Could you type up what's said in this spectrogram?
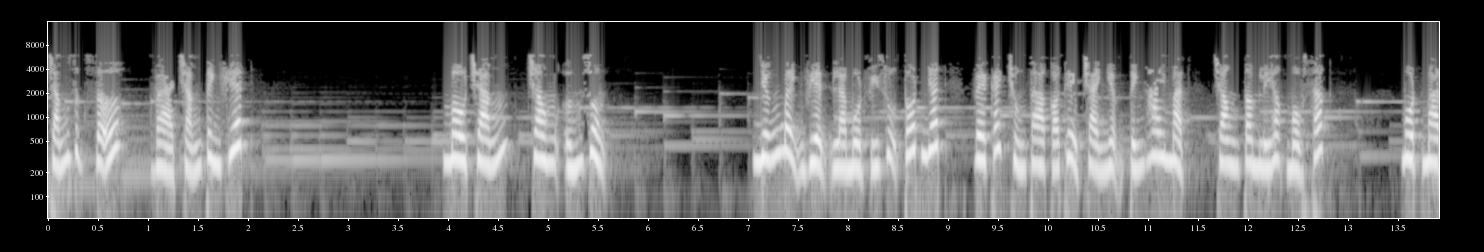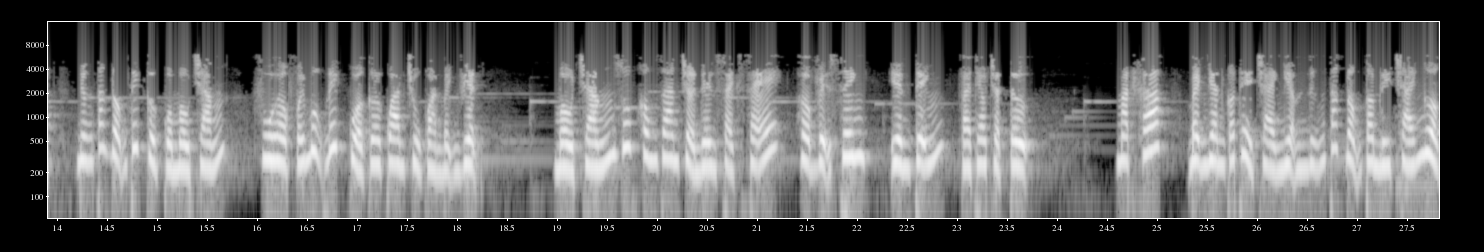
trắng rực rỡ và trắng tinh khiết. Màu trắng trong ứng dụng Những bệnh viện là một ví dụ tốt nhất về cách chúng ta có thể trải nghiệm tính hai mặt trong tâm lý học màu sắc. Một mặt, những tác động tích cực của màu trắng phù hợp với mục đích của cơ quan chủ quản bệnh viện. Màu trắng giúp không gian trở nên sạch sẽ, hợp vệ sinh, yên tĩnh và theo trật tự. Mặt khác, bệnh nhân có thể trải nghiệm những tác động tâm lý trái ngược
